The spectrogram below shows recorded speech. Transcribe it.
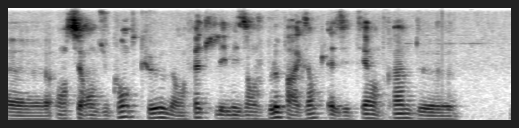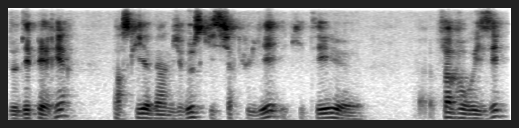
euh, on s'est rendu compte que ben, en fait, les mésanges bleus, par exemple, elles étaient en train de, dépérir parce qu'il y avait un virus qui circulait et qui était favorisé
